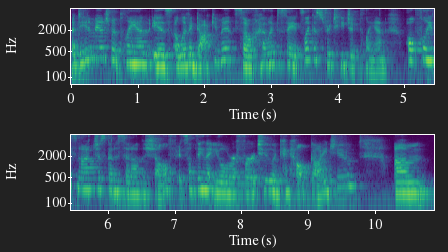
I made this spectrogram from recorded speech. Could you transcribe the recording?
a data management plan is a living document, so I like to say it's like a strategic plan. Hopefully it's not just going to sit on the shelf. It's something that you'll refer to and can help guide you. Um,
